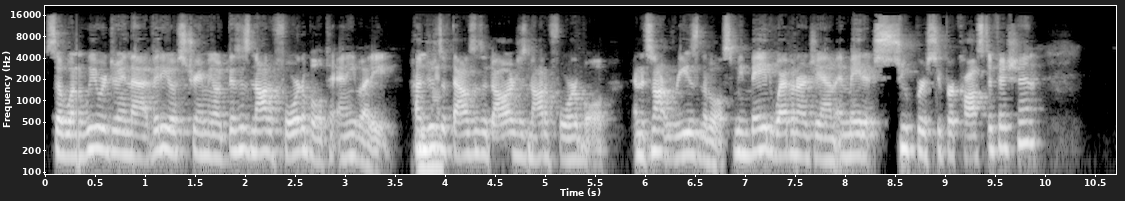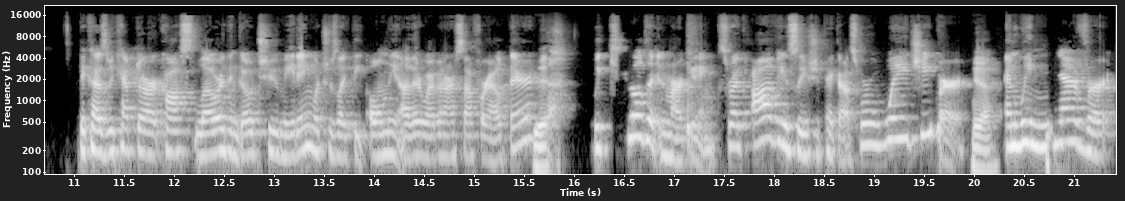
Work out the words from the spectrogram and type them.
So when we were doing that video streaming, like this is not affordable to anybody. 100s mm-hmm. of thousands of dollars is not affordable and it's not reasonable. So we made Webinar Jam and made it super, super cost efficient because we kept our costs lower than GoToMeeting, which was like the only other webinar software out there. Yeah. We killed it in marketing. So like obviously you should pick us. We're way cheaper. Yeah. And we never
